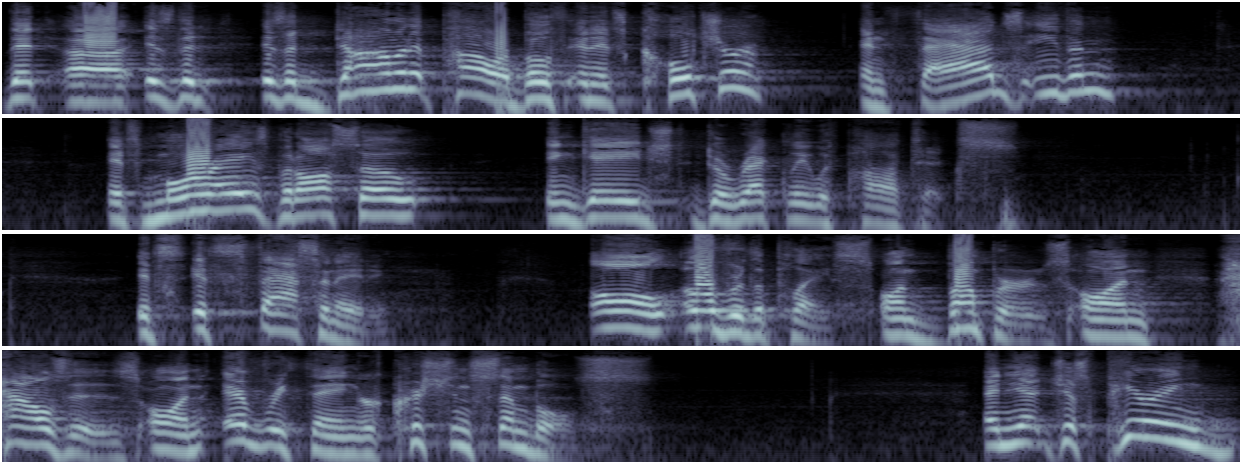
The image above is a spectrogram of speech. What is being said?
that uh, is the, is a dominant power both in its culture and fads, even, its mores, but also engaged directly with politics. It's, it's fascinating all over the place on bumpers, on houses, on everything, or Christian symbols. And yet, just peering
